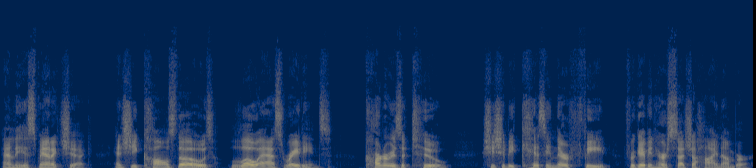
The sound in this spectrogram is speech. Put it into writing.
and the Hispanic chick, and she calls those low ass ratings. Carter is a two. She should be kissing their feet for giving her such a high number.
